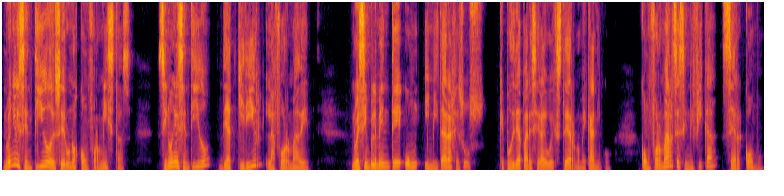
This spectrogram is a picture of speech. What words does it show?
no en el sentido de ser unos conformistas, sino en el sentido de adquirir la forma de. No es simplemente un imitar a Jesús, que podría parecer algo externo, mecánico. Conformarse significa ser como,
